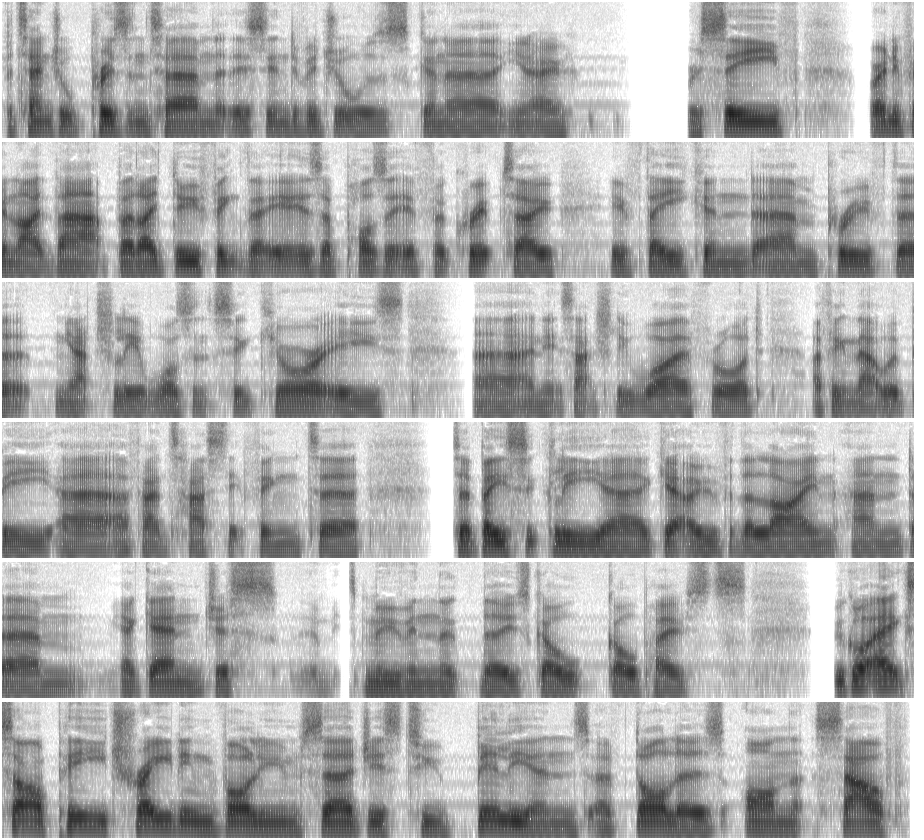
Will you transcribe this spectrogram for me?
potential prison term that this individual is going to you know receive or anything like that. But I do think that it is a positive for crypto if they can um, prove that actually it wasn't securities uh, and it's actually wire fraud. I think that would be uh, a fantastic thing to to basically uh, get over the line. And um, again, just it's moving the, those goal goalposts. We've got XRP trading volume surges to billions of dollars on South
